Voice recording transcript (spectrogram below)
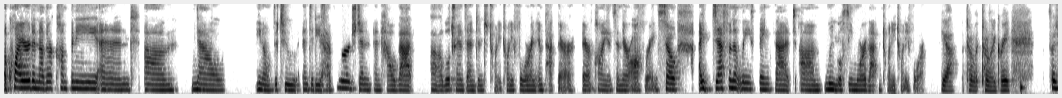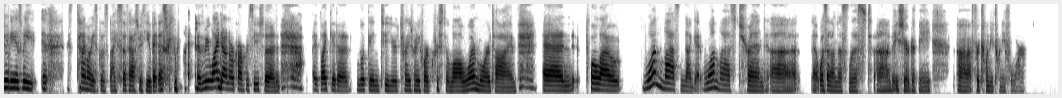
acquired another company and um, now you know the two entities yeah. have merged and and how that uh, will transcend into 2024 and impact their their clients and their offerings. So I definitely think that um, we will see more of that in 2024. Yeah, totally, totally agree. So, Jodi, as we it, time always goes by so fast with you, but as we as we wind down our conversation, I'd like you to look into your 2024 crystal ball one more time and pull out one last nugget, one last trend uh, that wasn't on this list uh, that you shared with me uh, for 2024.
